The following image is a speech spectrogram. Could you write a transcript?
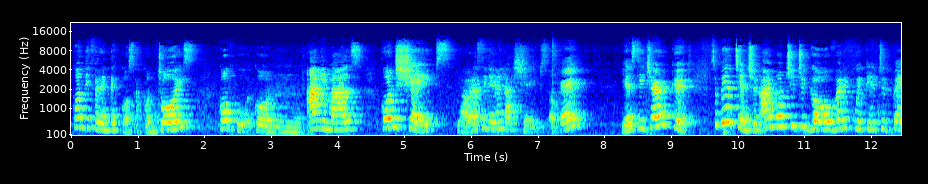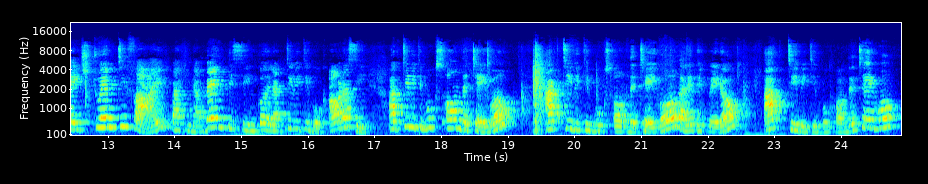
Con diferentes cosas. Con toys, con, con animals, con shapes. Y ahora sí vienen las shapes, okay? Yes, teacher? Good. So pay attention. I want you to go very quickly to page 25, página 25 del activity book. Ahora sí, activity books on the table. Activity books on the table. Dale, te espero. Activity book on the table.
